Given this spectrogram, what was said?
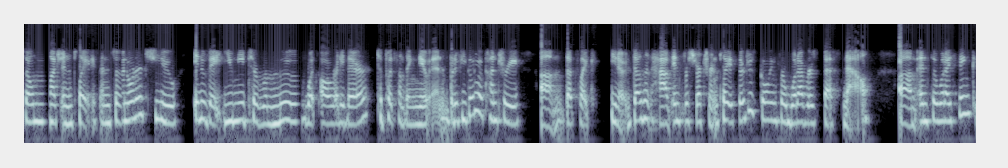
so much in place. And so in order to innovate, you need to remove what's already there to put something new in. But if you go to a country um, that's like, you know, doesn't have infrastructure in place, they're just going for whatever's best now. Um, and so what I think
